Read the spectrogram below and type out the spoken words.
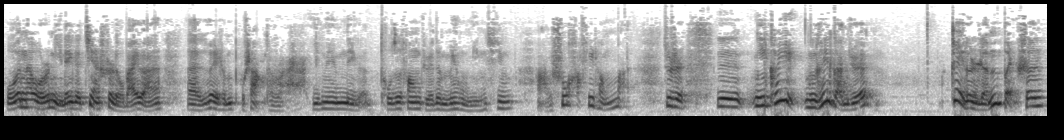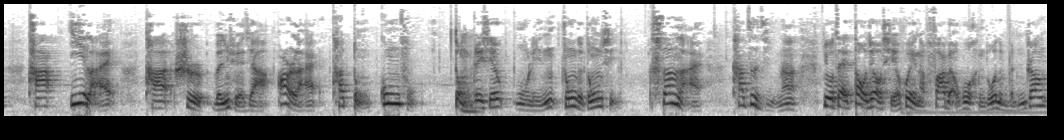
我问他，我说你那个剑士柳白猿，呃，为什么不上？他说，哎呀，因为那个投资方觉得没有明星啊，说话非常慢。就是，呃，你可以你可以感觉，这个人本身他一来。他是文学家，二来他懂功夫，懂这些武林中的东西。三来他自己呢，又在道教协会呢发表过很多的文章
